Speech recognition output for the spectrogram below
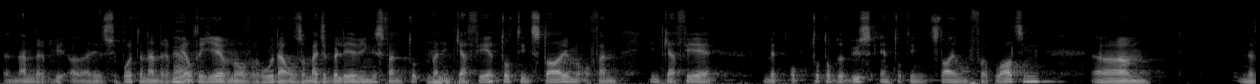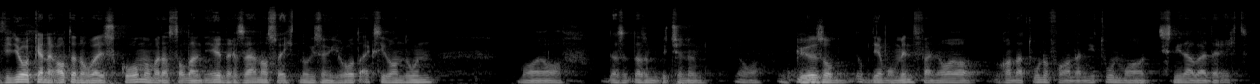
een ander de support een ander Ja. beeld te geven over hoe dat onze matchbeleving is, van, tot, van in het café tot in het stadion, of van in het café met op, tot op de bus en tot in het stadion op verplaatsing. Ehm, een video kan er altijd nog wel eens komen, maar dat zal dan eerder zijn als we echt nog eens een grote actie gaan doen. Maar ja, dat is, dat is een beetje een, ja, een keuze op, op die moment van ja, we gaan dat doen of we gaan dat niet doen. Maar het is niet dat wij er echt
